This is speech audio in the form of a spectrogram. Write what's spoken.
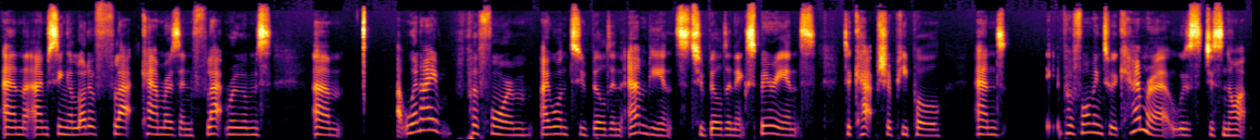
And I'm seeing a lot of flat cameras in flat rooms. Um, when I perform, I want to build an ambience, to build an experience, to capture people. And performing to a camera was just not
